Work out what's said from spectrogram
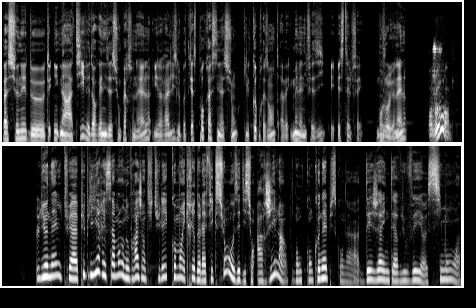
Passionné de techniques narratives et d'organisation personnelle, il réalise le podcast Procrastination qu'il co-présente avec Mélanie Fazi et Estelle Fay. Bonjour Lionel. Bonjour. Lionel, tu as publié récemment un ouvrage intitulé Comment écrire de la fiction aux éditions Argile, donc qu'on connaît puisqu'on a déjà interviewé euh, Simon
